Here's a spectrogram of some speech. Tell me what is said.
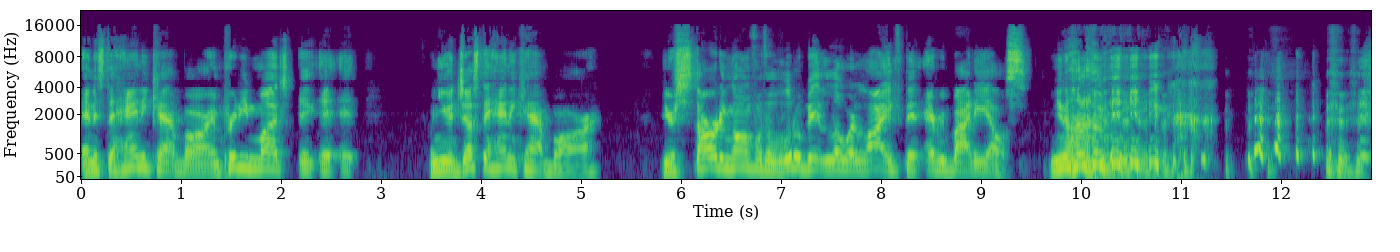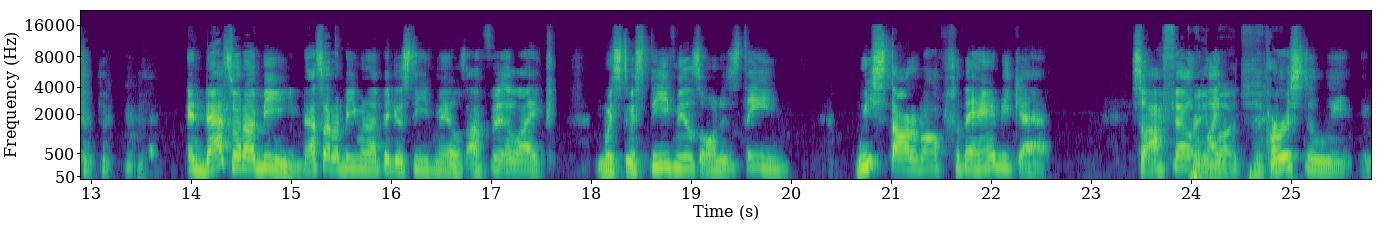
And it's the handicap bar, and pretty much it, it, it when you adjust the handicap bar, you're starting off with a little bit lower life than everybody else. You know what I mean? and that's what I mean. That's what I mean when I think of Steve Mills. I feel like with, with Steve Mills on his team, we started off with a handicap. So I felt Pretty like much. personally it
